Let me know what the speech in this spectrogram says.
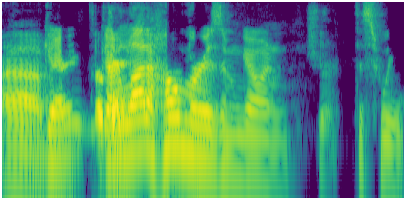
Um, Got, got okay. a lot of homerism going Sure. this week.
